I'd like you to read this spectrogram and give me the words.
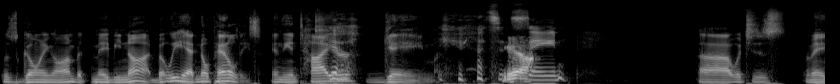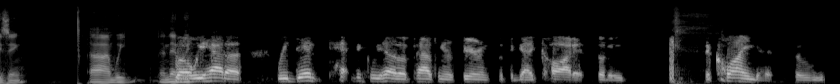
was going on, but maybe not. But we had no penalties in the entire Yeah. game, That's Yeah. insane. uh, which is amazing. Uh, we and then Well, we, we had a we did technically have a pass interference, but the guy caught it, so they declined it. So we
